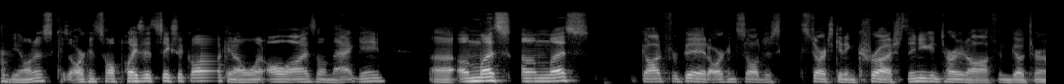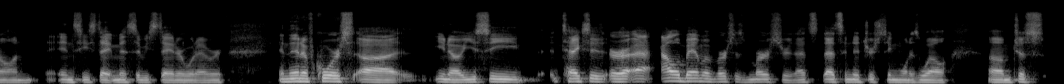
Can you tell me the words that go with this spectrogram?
to be honest, because Arkansas plays at six o'clock, and I want all eyes on that game. Uh, unless unless God forbid, Arkansas just starts getting crushed, then you can turn it off and go turn on NC State, Mississippi State, or whatever. And then, of course, uh, you know, you see Texas or uh, Alabama versus Mercer. That's that's an interesting one as well, um, just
